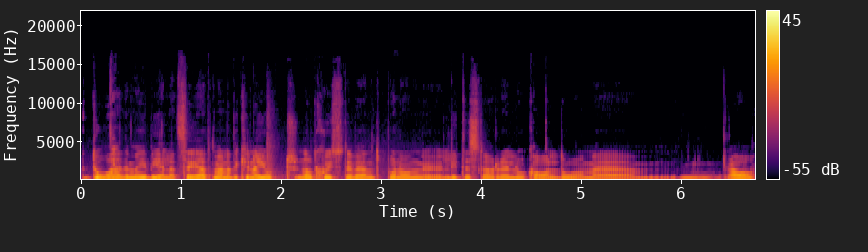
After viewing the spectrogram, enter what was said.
Då hade man ju velat säga att man hade kunnat gjort något schysst event på någon eh, lite större lokal då med mm, Ja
